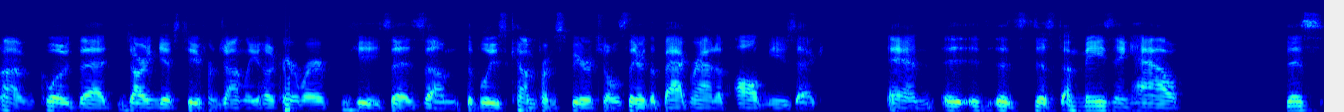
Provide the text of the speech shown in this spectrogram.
um, quote that Darden gives too from John Lee Hooker, where he says, um, "The blues come from spirituals; they're the background of all music." And it, it's just amazing how this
